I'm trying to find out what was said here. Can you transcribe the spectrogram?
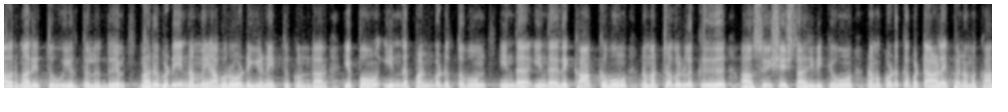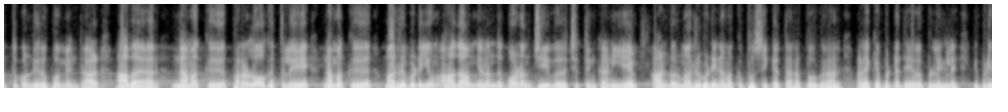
அவர் மறித்து உயிர்த்தெழுந்து மறுபடி நம்மை அவரோடு இணைத்து கொண்டார். இப்போ இந்த பண்படுத்தவும் இந்த இந்த இதை காக்கவும் நம் மற்றவர்களுக்கு சுவிசேஷத்தை அறிவிக்கவும் நம்ம கொடுக்கப்பட்ட அழைப்பை நம்ம காத்து கொண்டு இருப்போம் என்றால் அவர் நமக்கு பரலோகத்திலே நமக்கு மறுபடியும் ஆதாம் இழந்து போன ஜீவருச்சத்தின் கனியே ஆண்டோர் மறுபடி நமக்கு புசிக்க தரப்போகிறார். அழைக்கப்பட்ட தேவ பிள்ளைகளே இப்படி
